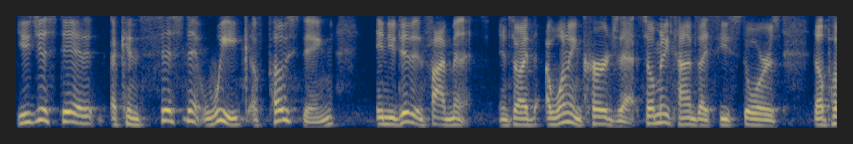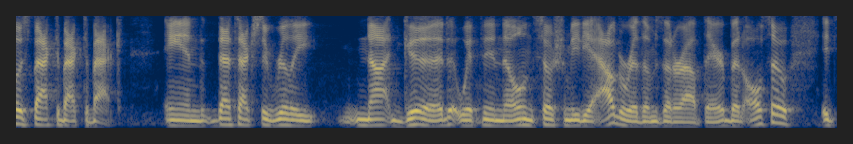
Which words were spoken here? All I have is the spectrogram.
You just did a consistent week of posting and you did it in five minutes. And so I, I want to encourage that. So many times I see stores, they'll post back to back to back. And that's actually really not good within the own social media algorithms that are out there, but also it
